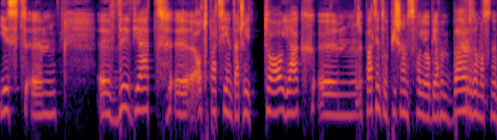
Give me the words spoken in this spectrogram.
jest wywiad e, od pacjenta, czyli to, jak pacjent opisze nam swoje objawy. Bardzo mocno,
